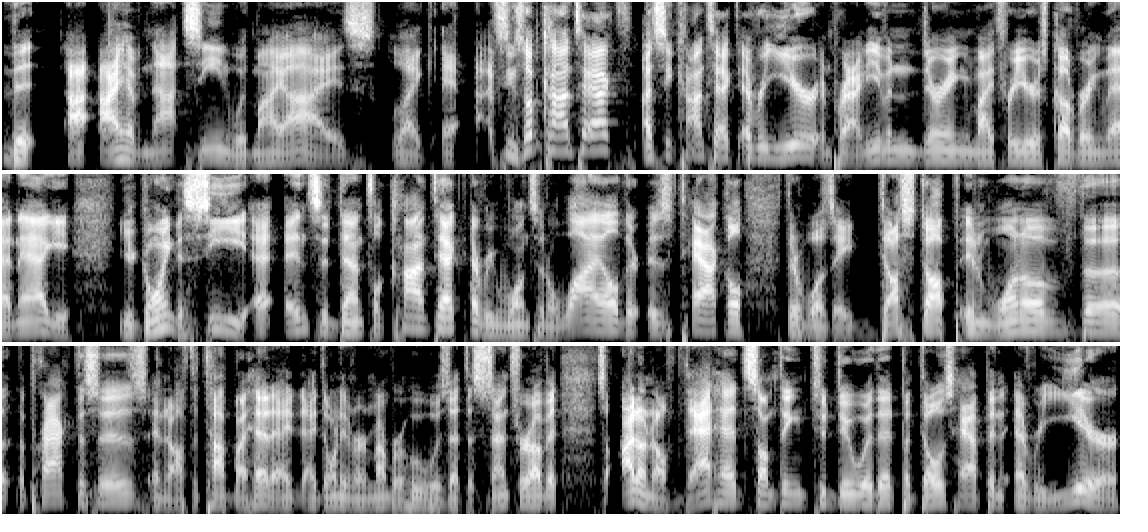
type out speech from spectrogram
the I, I have not seen with my eyes like I've seen some contact. I see contact every year in practice. Even during my three years covering Matt Nagy, you're going to see incidental contact every once in a while. There is tackle. There was a dust up in one of the the practices, and off the top of my head, I, I don't even remember who was at the center of it. So I don't know if that had something to do with it, but those happen every year.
